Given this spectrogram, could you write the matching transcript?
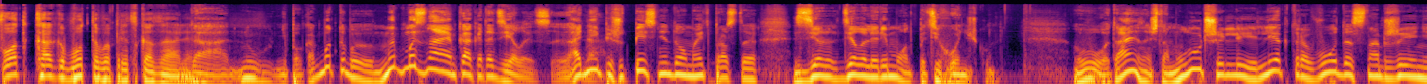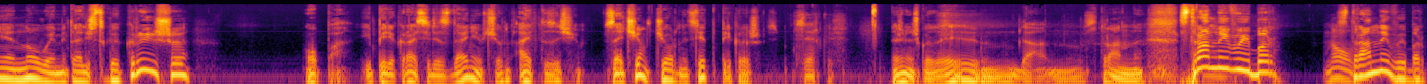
Вот как будто вы предсказали. Да, ну, не по, как будто бы мы, мы знаем, как это делается. Одни пишут песни дома, эти просто сдел- делали ремонт потихонечку. Вот, а они, значит, там улучшили электро, водоснабжение, новая металлическая крыша. Опа, и перекрасили здание в черный. А это зачем? Зачем в черный цвет перекрашивать? Церковь. Даже минуточку, э, да, странно. Странный выбор. Ну, Странный выбор.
